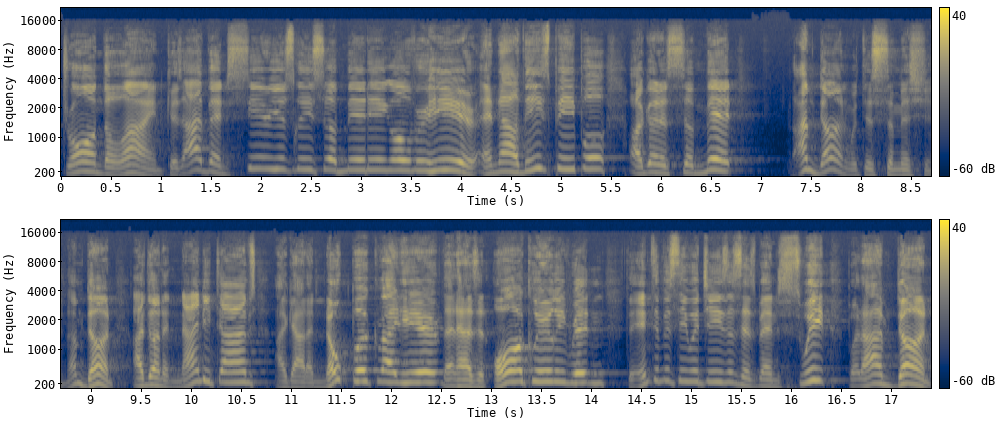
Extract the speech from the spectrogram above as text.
drawing the line because i've been seriously submitting over here and now these people are going to submit I'm done with this submission. I'm done. I've done it 90 times. I got a notebook right here that has it all clearly written. The intimacy with Jesus has been sweet, but I'm done.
